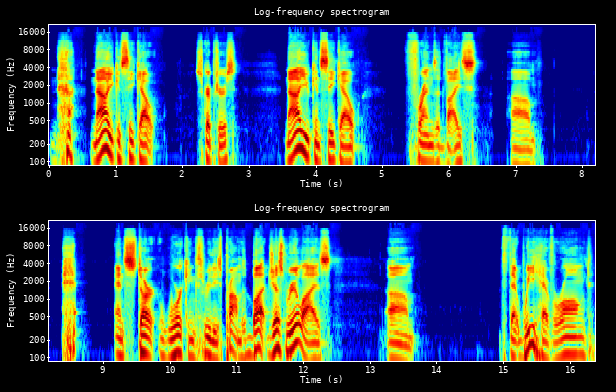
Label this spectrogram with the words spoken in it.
now you can seek out scriptures. Now you can seek out friends' advice. Um, and start working through these problems. But just realize um, that we have wronged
